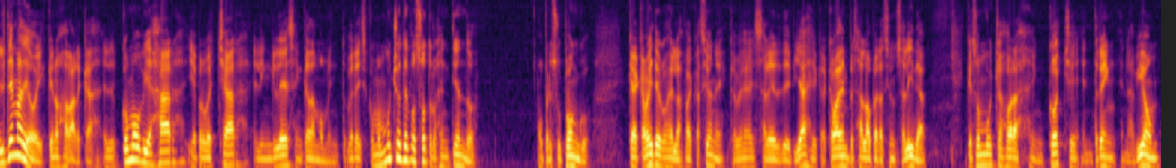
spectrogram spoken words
El tema de hoy que nos abarca, el cómo viajar y aprovechar el inglés en cada momento. Veréis, como muchos de vosotros entiendo, o presupongo, que acabáis de coger las vacaciones, que acabáis de salir de viaje, que acaba de empezar la operación salida, que son muchas horas en coche, en tren, en avión,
